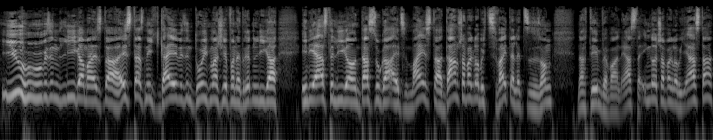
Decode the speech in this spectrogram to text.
Juhu, wir sind Ligameister. Ist das nicht geil? Wir sind durchmarschiert von der dritten Liga in die erste Liga und das sogar als Meister. Darmstadt war, glaube ich, Zweiter letzte Saison, nachdem wir waren Erster. Ingolstadt war, glaube ich, Erster.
